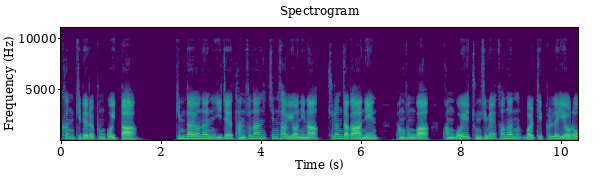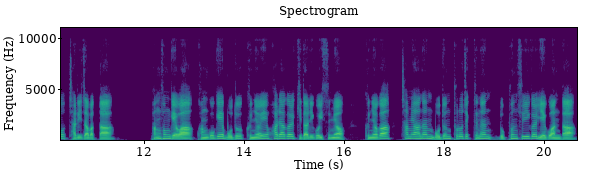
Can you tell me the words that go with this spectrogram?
큰 기대를 품고 있다. 김다연은 이제 단순한 심사위원이나 출연자가 아닌 방송과 광고의 중심에 서는 멀티플레이어로 자리 잡았다. 방송계와 광고계 모두 그녀의 활약을 기다리고 있으며 그녀가 참여하는 모든 프로젝트는 높은 수익을 예고한다.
